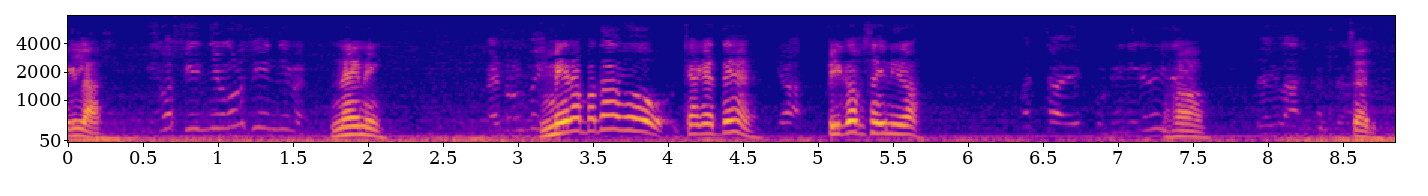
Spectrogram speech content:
एक लास्ट नहीं नहीं। पेट्रोल मेरा पता है वो क्या कहते हैं? पिकअप सही नहीं रहा। अच्छा एक कुटी निकल। गई हाँ। तो हैं। चल।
